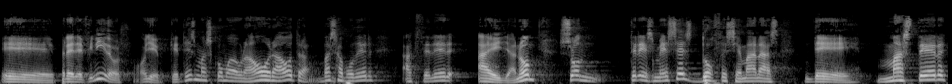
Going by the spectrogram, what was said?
eh, predefinidos. Oye, que te es más cómoda una hora, otra, vas a poder acceder a ella, ¿no? Son tres meses, 12 semanas de máster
